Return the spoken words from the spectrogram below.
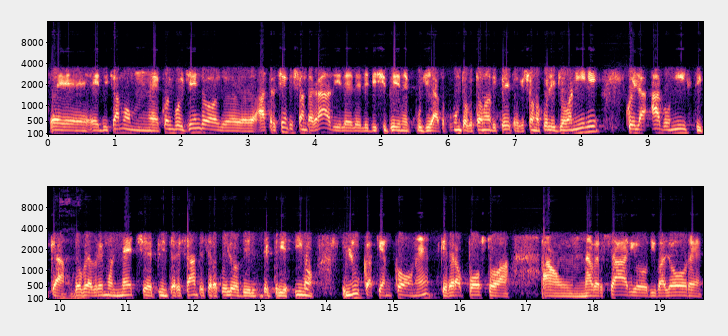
eh, e diciamo, eh, coinvolgendo eh, a 360 gradi le, le, le discipline pugilato, appunto che torno a ripetere che sono quelle giovanili, quella agonistica dove avremo il match più interessante sarà quello del, del triestino Luca Chiancone che verrà opposto a, a un avversario di valore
